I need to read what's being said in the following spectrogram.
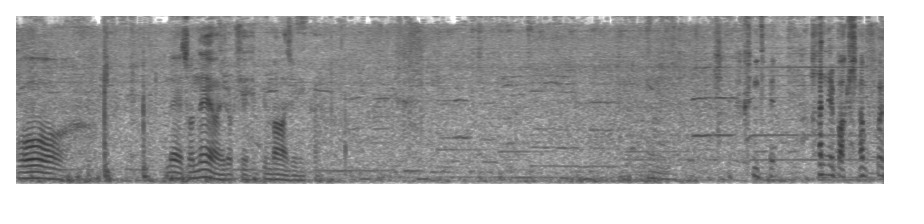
오, 네 좋네요 이렇게 햇빛 막아주니까. 음. 근데 하늘밖에 안 보여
